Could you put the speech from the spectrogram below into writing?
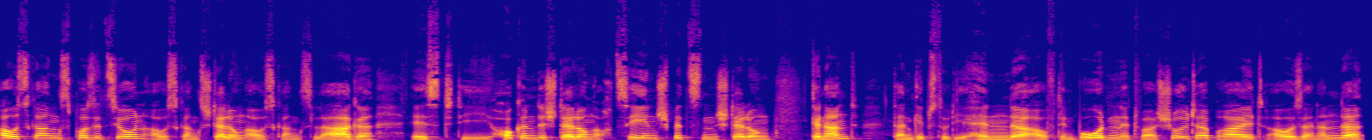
Ausgangsposition, Ausgangsstellung, Ausgangslage ist die hockende Stellung, auch Zehenspitzenstellung genannt. Dann gibst du die Hände auf den Boden, etwa schulterbreit auseinander.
